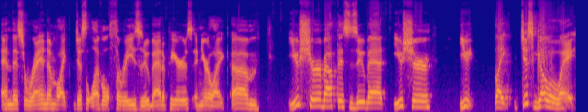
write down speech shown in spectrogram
and this random like just level three Zubat appears, and you're like, um, you sure about this Zubat? You sure? You like just go away.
